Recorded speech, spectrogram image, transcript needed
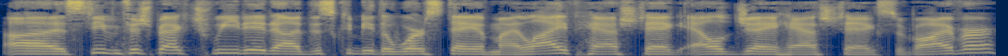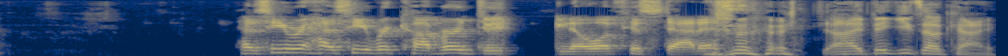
Uh, Stephen Fishbach tweeted, uh, "This could be the worst day of my life." Hashtag LJ. Hashtag Survivor. Has he has he recovered? Do you know of his status? I think he's okay.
